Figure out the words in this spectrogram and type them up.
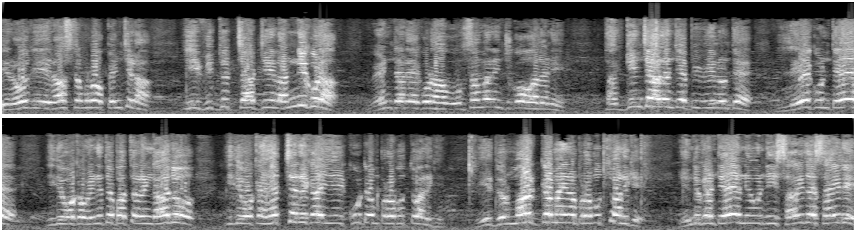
ఈ రోజు ఈ రాష్ట్రంలో పెంచిన ఈ విద్యుత్ ఛార్జీలు అన్నీ కూడా వెంటనే కూడా ఉపసంహరించుకోవాలని తగ్గించాలని చెప్పి వీలుంటే లేకుంటే ఇది ఒక వినతి పత్రం కాదు ఇది ఒక హెచ్చరిక ఈ కూటమి ప్రభుత్వానికి ఈ దుర్మార్గమైన ప్రభుత్వానికి. ఎందుకంటే నువ్వు నీ సహజ శైలి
